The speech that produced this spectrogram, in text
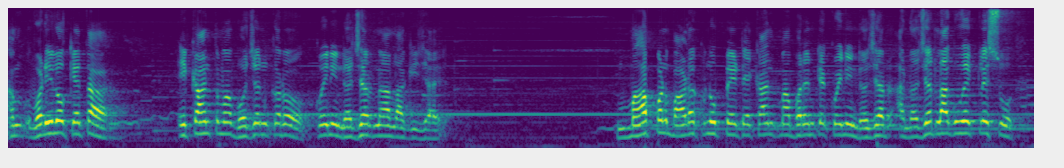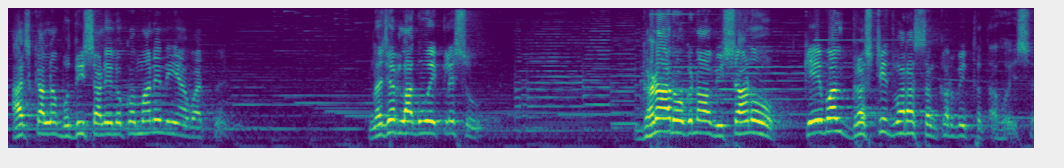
આમ વડીલો કહેતા, એકાંતમાં ભોજન કરો, કોઈની નજર ના લાગી જાય. માં પણ બાળકનું પેટ એકાંતમાં ભરે કે કોઈની નજર, આ નજર લાગવું એટલે શું? આજકાલના બુદ્ધિશાળી લોકો માને નહીં આ વાતને. નજર લાગવું એટલે શું? ઘણા રોગના વિષાણુ કેવલ દ્રષ્ટિ દ્વારા સંક્રમિત થતા હોય છે.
